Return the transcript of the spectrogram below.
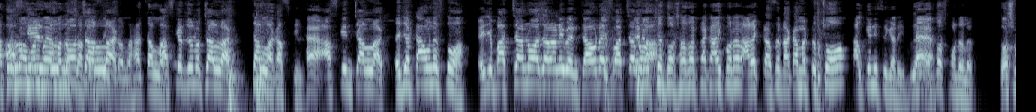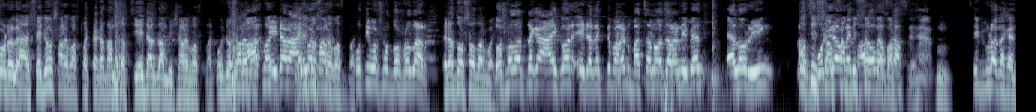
আতর রহমান ভাই আমাদের জন্য সাথে লাখ। ইনশাআল্লাহ। হ্যাঁ লাখ। আজকের জন্য চার লাখ। চার লাখ আজকে। হ্যাঁ আজকে লাখ। এই যে টাউন এস নোয়া। এই যে বাচ্চা নোয়া যারা নেবেন টাউন বাচ্চা এটা হচ্ছে টাকা আয় করার আরেকটা আছে ঢাকা মেট্রো চ কালকে গাড়ি হ্যাঁ। মডেলের। মডেলের। হ্যাঁ সেটাও সাড়ে পাঁচ লাখ টাকা দাম চাচ্ছি এটার দামই সাড়ে পাঁচ লাখ। ওইটা লাখ এটার আয়কর প্রতি বছর দশ হাজার। এটা দশ হাজার ভাই। দশ হাজার টাকা আয়কর এটা দেখতে পারেন বাচ্চা নোয়া যারা নেবেন এলো রিং পঁচিশ সাল, ছাব্বিশ সাল ব্যাপার। আছে হ্যাঁ। দেখেন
